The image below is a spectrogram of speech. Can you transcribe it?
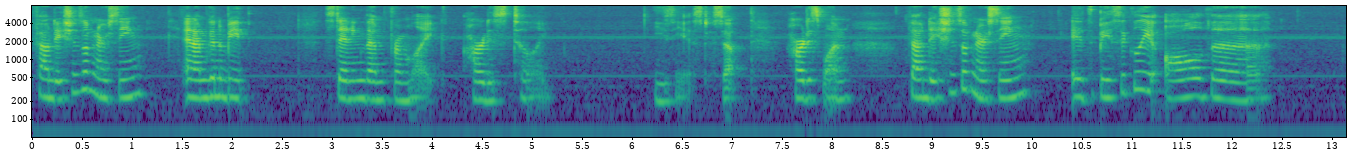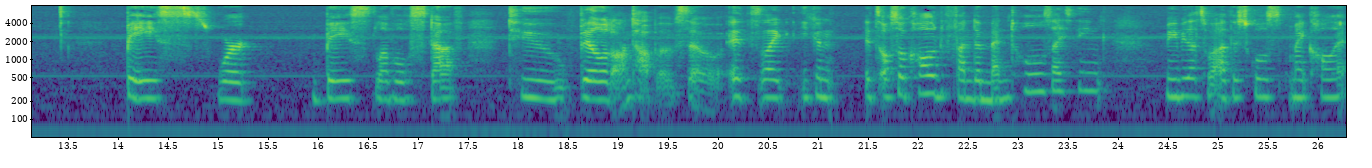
Foundations of Nursing, and I'm gonna be studying them from like hardest to like easiest. So hardest one, Foundations of Nursing. It's basically all the base work, base level stuff to build on top of. So it's like you can, it's also called fundamentals, I think. Maybe that's what other schools might call it.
